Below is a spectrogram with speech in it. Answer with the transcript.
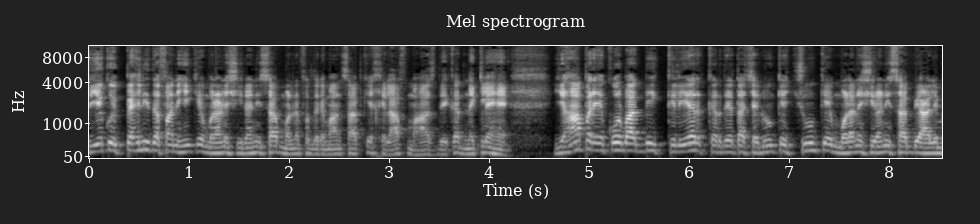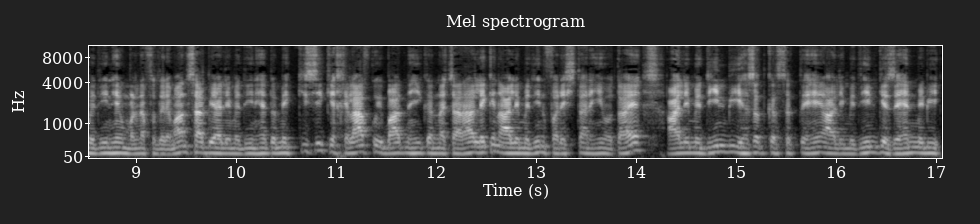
तो ये कोई पहली दफ़ा नहीं कि मौलाना शीरानी साहब, मौलाना फजल साहब के खिलाफ महाज देकर निकले हैं। यहाँ पर एक और बात भी क्लियर कर देता चलूँ कि चूँकि मौलाना शिरानी साहब भी आलिम दीन है, मौलाना फजलरहमान साहब भी आलिम दीन है तो मैं किसी के खिलाफ कोई बात नहीं करना चाह रहा, लेकिन आलिम दीन फरिश्ता नहीं होता है। आलिम दीन भी हसद कर सकते हैं, आलिम दीन के जहन में भी,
